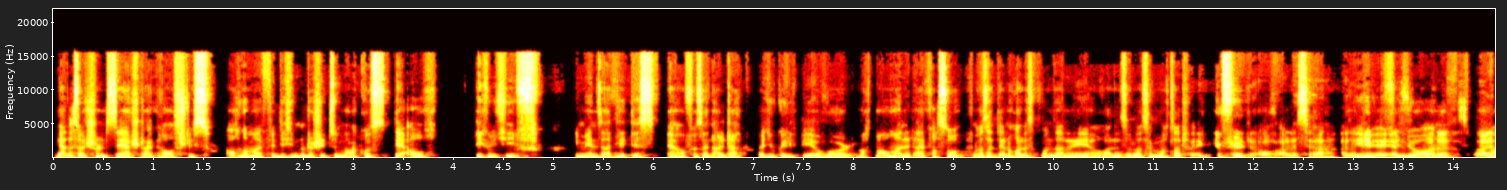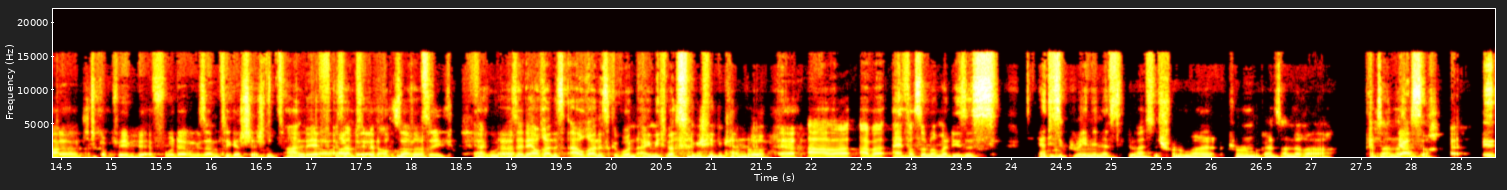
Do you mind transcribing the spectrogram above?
ja, das halt schon sehr stark rausschließt. Auch nochmal finde ich einen Unterschied zu Markus, der auch definitiv immenser Athlet ist, ja, auch für sein Alter. Bei Yuki Award macht man auch mal nicht einfach so. Was hat der noch alles gewonnen? Dann eh auch alles, oder was er gemacht hat? Gefühlt auch alles, ja. Also GmbF, wurde Zweiter, ich glaube WMBF wurde im Gesamtsieger Stechen Zweiter. AMBF, Gesamtsieger hat auch gemacht, oder? Ja gut, ja. also hat er auch alles, auch alles gewonnen eigentlich, was er gewinnen kann. So. Ja. Aber, aber einfach so nochmal dieses, ja, diese Graininess, die du hast, ist schon nochmal, schon nochmal ganz anderer, ganz anders ja, einfach. Äh,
